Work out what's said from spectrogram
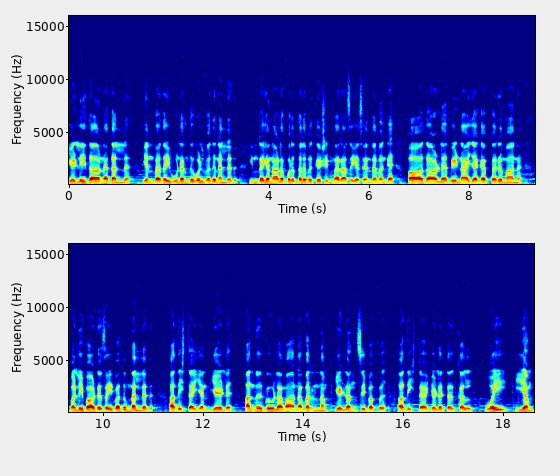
எளிதானதல்ல என்பதை உணர்ந்து கொள்வது நல்லது. இன்றைய நாளை பொறுத்தளவுக்கு சிம்ம ராசியை சேர்ந்தவங்க பாதாள விநாயக பெருமான வழிபாடு செய்வதும் நல்லது. அதிர்ஷ்ட எண் ஏழு அனுகூலமான வர்ணம் இளம் சிவப்பு அதிர்ஷ்ட எழுத்துக்கள் ஒய் எம்.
